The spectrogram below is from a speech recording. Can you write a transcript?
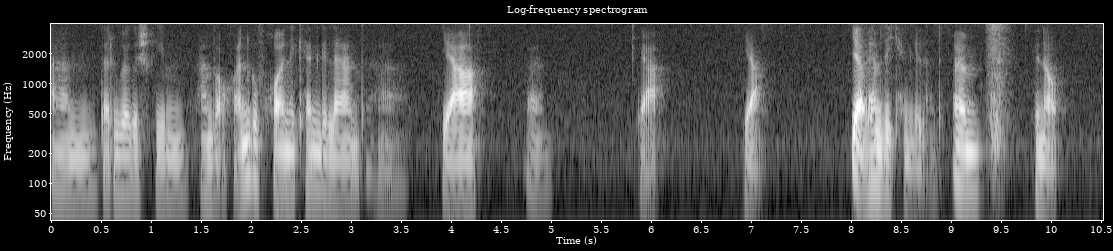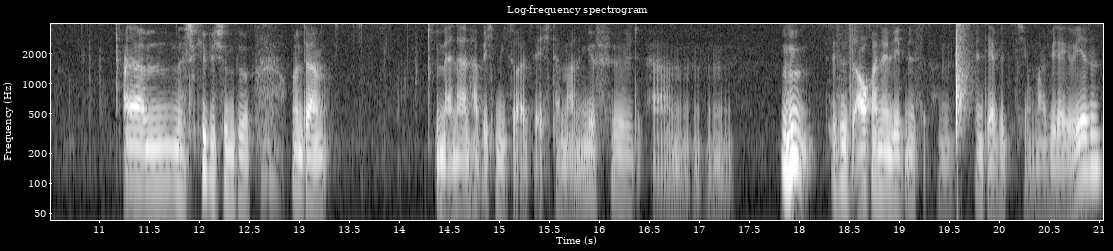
ähm, darüber geschrieben. Haben wir auch andere Freunde kennengelernt. Äh, ja, äh, ja, ja. Ja, wir haben sie kennengelernt. Ähm, genau. Ähm, das schrieb ich schon so. Und dann Männern habe ich mich so als echter Mann gefühlt. Ähm, es ist auch ein Erlebnis ähm, in der Beziehung mal wieder gewesen.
